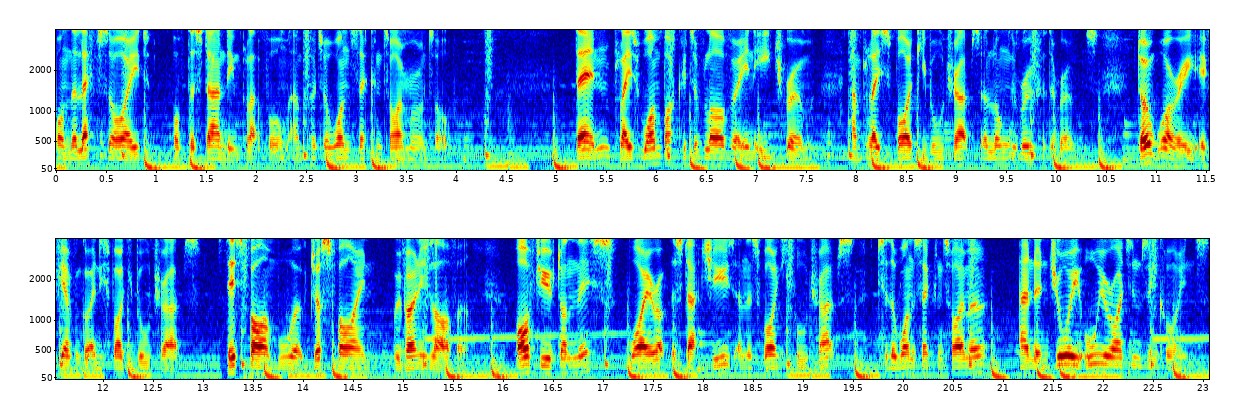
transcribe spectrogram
on the left side of the standing platform and put a 1 second timer on top. Then place one bucket of lava in each room and place spiky ball traps along the roof of the rooms. Don't worry if you haven't got any spiky ball traps. This farm will work just fine with only lava. After you've done this, wire up the statues and the spiky ball traps to the 1 second timer and enjoy all your items and coins.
